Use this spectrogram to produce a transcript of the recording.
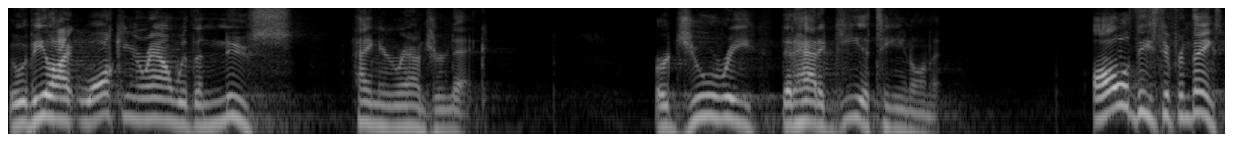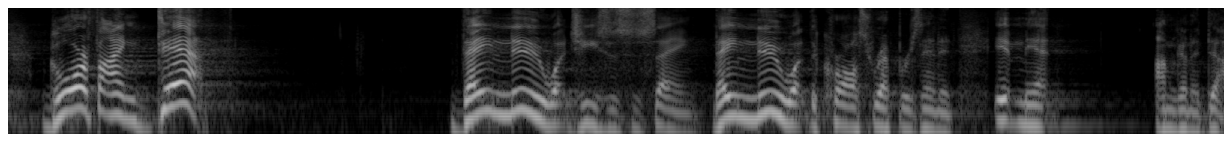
It would be like walking around with a noose hanging around your neck or jewelry that had a guillotine on it. All of these different things, glorifying death. They knew what Jesus is saying. They knew what the cross represented. It meant, I'm going to die.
